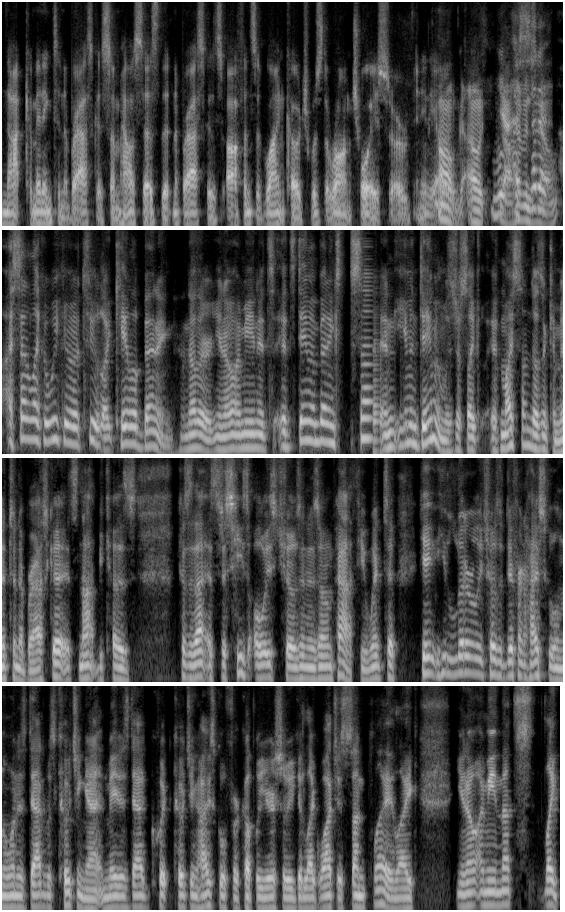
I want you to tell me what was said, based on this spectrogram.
not committing to Nebraska somehow says that Nebraska's offensive line coach was the wrong choice or any of the Oh, other. oh, oh Well, yeah, I heavens said it. no. I said it like a week ago too. Like Caleb Benning, another. You know, I mean, it's it's Damon Benning's son, and even Damon was just like, if my son doesn't commit to Nebraska, it's not because because of that. It's just he's always chosen his own path. He went to he he literally chose a different high school than the one his dad was coaching at, and made his dad quit coaching high school for a couple of years so he could like watch his son play. Like, you know, I mean, that's like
